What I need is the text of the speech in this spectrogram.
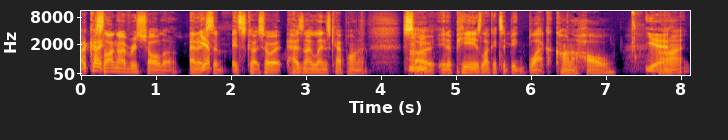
Okay. Slung over his shoulder, and it's Yep. a, it's so it has no lens cap on it, so Mm-hmm. it appears like it's a big black kind of hole. Yeah. Right.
